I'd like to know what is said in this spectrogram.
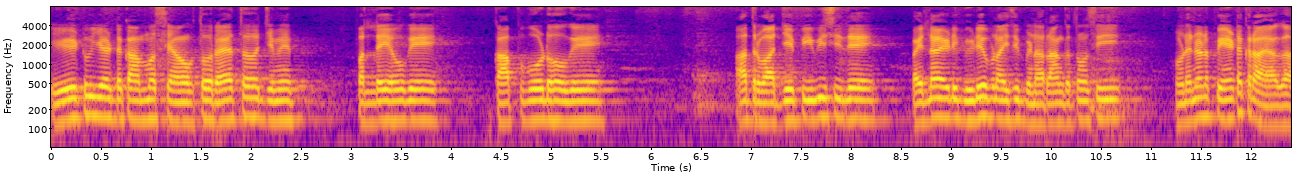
A to Z ਕੰਮ ਸਿਉਂਖ ਤੋਂ ਰਹਿਤ, ਜਿਵੇਂ ਪੱਲੇ ਹੋ ਗਏ, ਕੱਪ ਬੋਰਡ ਹੋ ਗਏ ਆ ਦਰਵਾਜ਼ੇ PVC ਦੇ, ਪਹਿਲਾਂ ਜਿਹੜੀ ਵੀਡੀਓ ਬਣਾਈ ਸੀ ਬਿਨਾ ਰੰਗ ਤੋਂ ਸੀ, ਹੁਣ ਇਹਨਾਂ ਨੇ ਪੇਂਟ ਕਰਾਇਆਗਾ।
